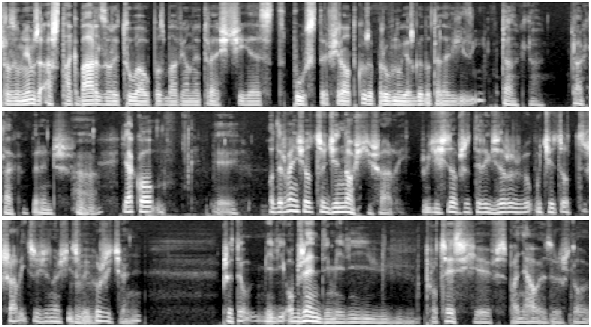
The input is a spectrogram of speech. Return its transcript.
rozumiem, że aż tak bardzo rytuał pozbawiony treści jest pusty w środku, że porównujesz go do telewizji. Tak, tak, tak, tak, wręcz. Aha. Jako y, oderwanie się od codzienności szarej. Ludzie siedzą przed telewizorem, żeby uciec od szarej codzienności swojego Mm. życia. Nie? Przedtem mieli obrzędy, mieli procesje wspaniałe zresztą,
